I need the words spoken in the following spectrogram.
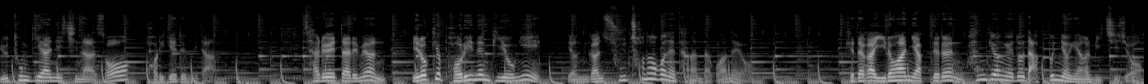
유통기한이 지나서 버리게 됩니다. 자료에 따르면 이렇게 버리는 비용이 연간 수천억 원에 달한다고 하네요. 게다가 이러한 약들은 환경에도 나쁜 영향을 미치죠.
